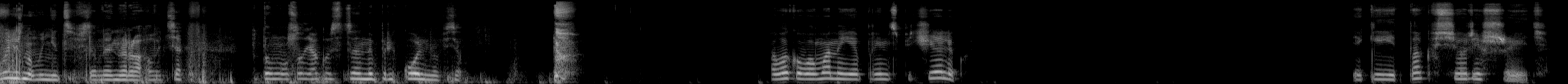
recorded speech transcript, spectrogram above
Вижно мені це все не нравиться. Тому що якось це не прикольно все. Але коло мене є, в принципі, челік. Який і так все рішить.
